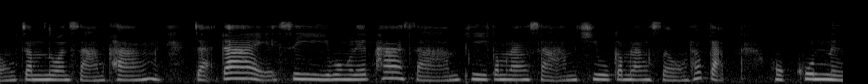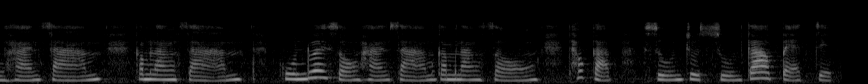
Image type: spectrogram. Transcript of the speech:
2จำนวน 3 ครั้ง จะได้ c วงเล็บ5 3 p กำลัง 3 q กำลัง 2 เท่ากับ6คูณ1หาร3กำลัง 3 คูณด้วย 2 หาร 3กำลัง 2 เท่ากับ 0.0987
